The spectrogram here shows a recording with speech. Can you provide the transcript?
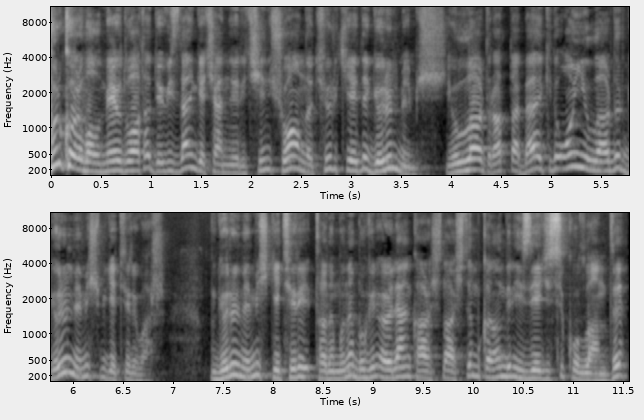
Kur korumalı mevduata dövizden geçenler için şu anda Türkiye'de görülmemiş, yıllardır hatta belki de 10 yıllardır görülmemiş bir getiri var. Bu görülmemiş getiri tanımını bugün öğlen karşılaştığım kanalın bir izleyicisi kullandı.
